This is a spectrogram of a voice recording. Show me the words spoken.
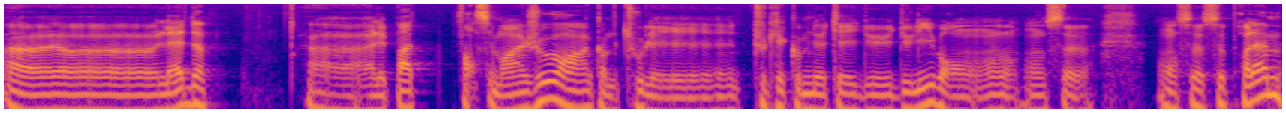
euh, l'aide. Elle n'est pas forcément un jour, hein, comme tous les, toutes les communautés du, libre ont, ce, ce, problème.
